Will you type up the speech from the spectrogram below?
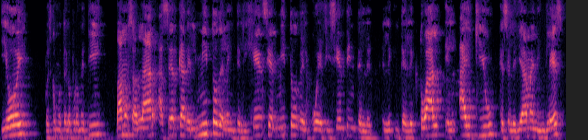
Y hoy, pues como te lo prometí, vamos a hablar acerca del mito de la inteligencia, el mito del coeficiente intelectual, el IQ, que se le llama en inglés.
